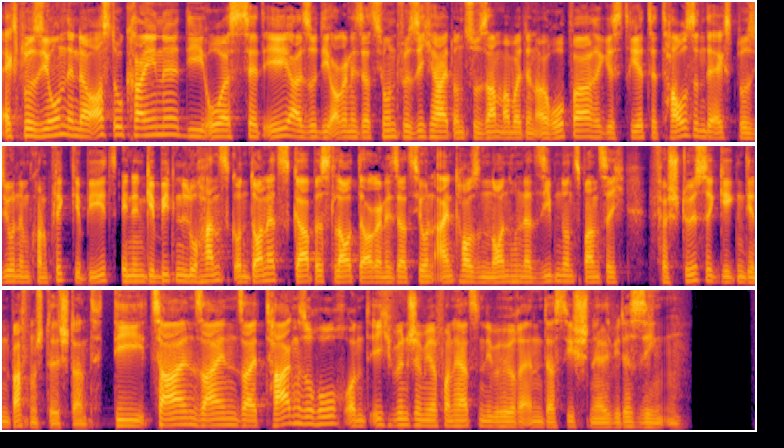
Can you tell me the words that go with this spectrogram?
Explosionen in der Ostukraine. Die OSZE, also die Organisation für Sicherheit und Zusammenarbeit in Europa, registrierte tausende Explosionen im Konfliktgebiet. In den Gebieten Luhansk und Donetsk gab es laut der Organisation 1927 Verstöße gegen den Waffenstillstand. Die Zahlen seien seit Tagen so hoch und ich wünsche mir von Herzen, liebe HörerInnen, dass sie schnell wieder sinken.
